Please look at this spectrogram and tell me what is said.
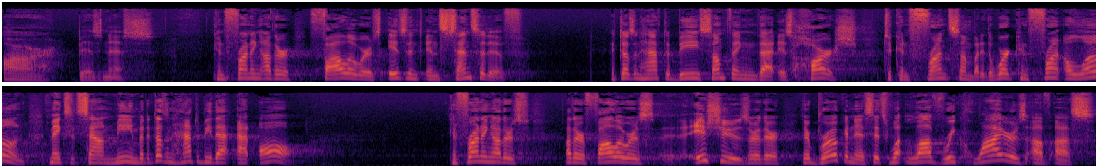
our business. Confronting other followers isn't insensitive. It doesn't have to be something that is harsh to confront somebody. The word confront alone makes it sound mean, but it doesn't have to be that at all. Confronting others, other followers' uh, issues or their, their brokenness, it's what love requires of us.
